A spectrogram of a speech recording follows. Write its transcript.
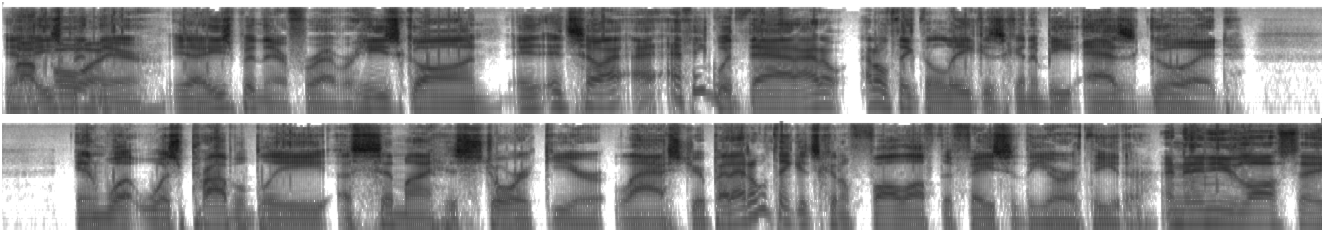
Yeah, My he's boy. been there. Yeah, he's been there forever. He's gone, and, and so I, I think with that, I don't, I don't think the league is going to be as good in what was probably a semi-historic year last year. But I don't think it's going to fall off the face of the earth either. And then you lost a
